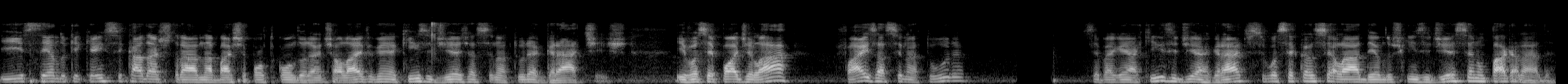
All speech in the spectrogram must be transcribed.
E sendo que quem se cadastrar na Baixa.com durante a live ganha 15 dias de assinatura grátis. E você pode ir lá, faz a assinatura, Você vai ganhar 15 dias grátis. Se você cancelar dentro dos 15 dias, você não paga nada.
